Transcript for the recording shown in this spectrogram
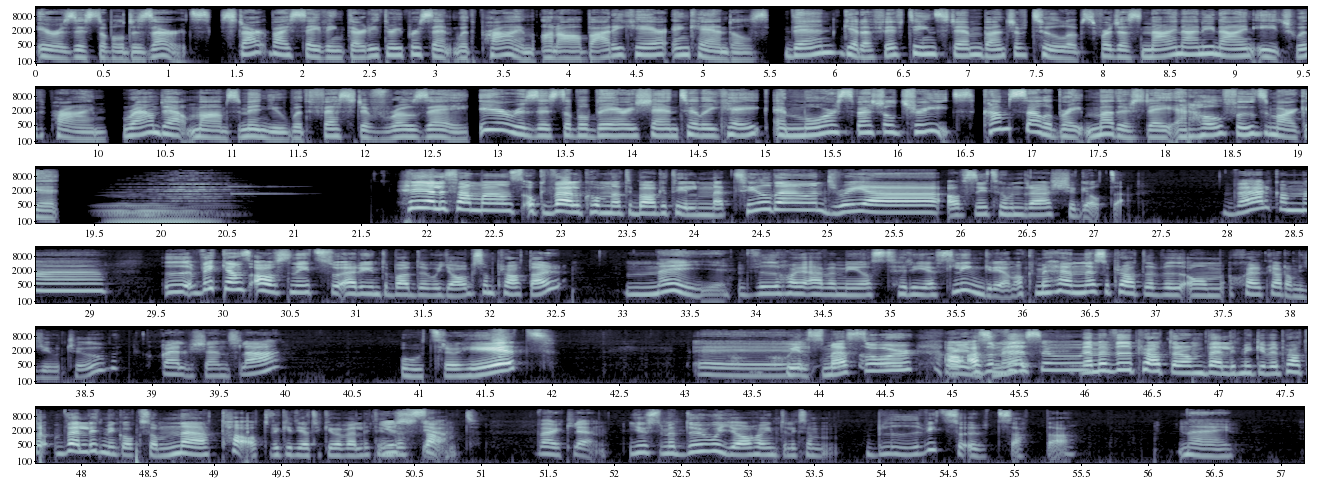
irresistible desserts. Start by saving 33% with Prime on all body care and candles. Then get a 15-stem bunch of tulips for just $9.99 each with Prime. Round out Mom's menu with festive rosé, irresistible berry chantilly cake, and more special treats. Come celebrate Mother's Day at Whole Foods Market. Hej allesammans och välkomna tillbaka till Matilda och Andrea avsnitt 128. Välkomna! I veckans avsnitt så är det ju inte bara du och jag som pratar. Nej. Vi har ju även med oss Therese Lindgren och med henne så pratar vi om, självklart om YouTube, Självkänsla. otrohet, Eh, skilsmässor. Ja, alltså vi, nej men vi pratar om väldigt mycket, vi pratar väldigt mycket också om näthat vilket jag tycker var väldigt Just intressant. Verkligen. Just det, men du och jag har inte liksom blivit så utsatta. Nej.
